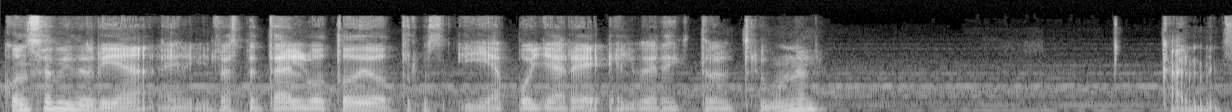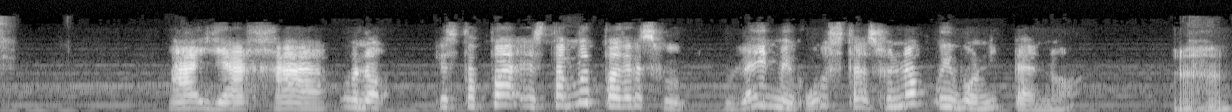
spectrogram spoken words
con sabiduría eh, y respetaré el voto de otros y apoyaré el veredicto del tribunal. Cálmense. Ay, ajá. Bueno, está, está muy padre su ley, me gusta, suena muy bonita, ¿no? Ajá.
